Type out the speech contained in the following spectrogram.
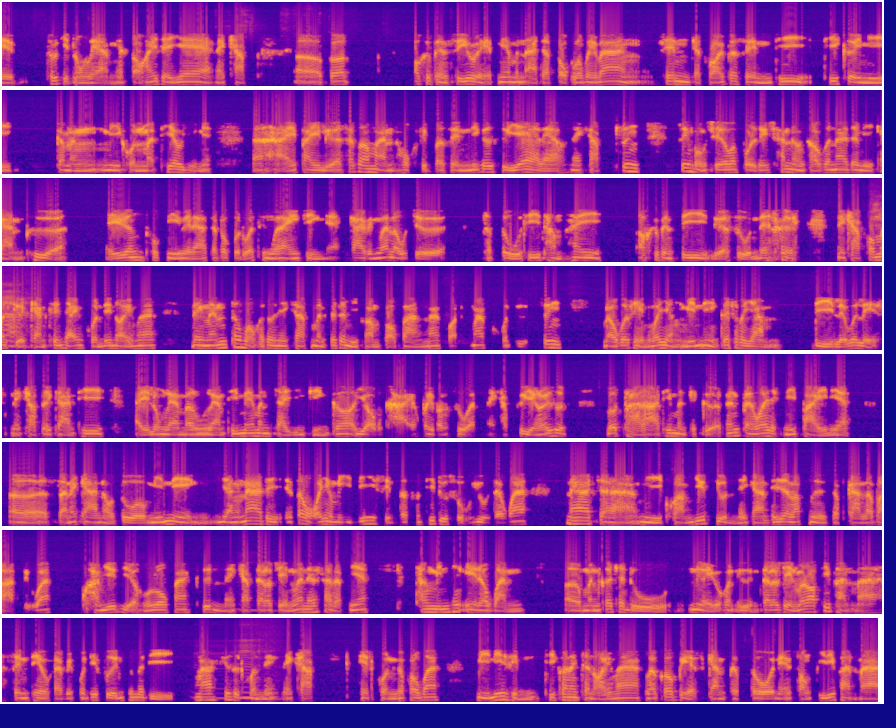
ธุรกิจโรงแรมเนี่ยต่อให้จะแย่นะครับเอ่อก็ occupancy rate เนี่ยมันอาจจะตกลงไปบ้าง เช่นจากร้อยเปอร์เซ็นที่ที่เคยมี กำลังมีคนมาเที่ยวอยู่เนี่ยหายไปเหลือสักประมาณหกสิบเปอร์เซ็นนี่ก็คือแย่แล้วนะครับ ซึ่งซึ่งผมเชื่อว่า projection ของเขาก็น่าจะมีการเผื่อไอ้เรื่องพวกนี้ไปแล้ว แต่ปรากฏว่าถึงเวลาจริงๆเนี่ยกลายเป็นว่าเราเจอศัตรูที่ทำให้ occupancy เหลือศูนย์ได้เลยนะครับ เพราะมันเกิดการเคลื่อนย้ายของคนได้น้อยมาก ดังนั้นต้องบอกว่าตัวนี้ครับ มันก็จะมีความเปราะบางมากกว่ามากกว่าคนอื่น ซึ่งเราก็เห็นว่าอย่างมิ้นเองก็จะพยายาม ดีเลเวลเลสนะครับโดยการที่ไอ้โรงแรมบางโรงแรมที่ไม่มั่นใจจริง ๆ ก็ยอมขายออกไปบางส่วนนะครับ คืออย่างน้อยสุดลดภาระที่มันจะเกิดนั่นแปลว่าจากนี้ไปเนี่ยสถานการณ์ของตัวมิ้นเองยังน่าจะต้องบอกว่ายังมีหนี้สินต่อทุนที่ดูสูงอยู่ แต่ว่าน่าจะมีความยืดหยุ่นในการที่จะรับมือกับการระบาด หรือว่าความยืดเยื้อของโรคมากขึ้นนะครับ แต่เราเห็นว่าในลักษณะแบบนี้ทั้งมิ้นทั้งเอราวัน เออมันก็จะดูเหนื่อยกว่าคนอื่น แต่เราเห็นว่ารอบที่ผ่านมาเซนเทลกลายเป็นคนที่ฟื้นขึ้นมาดีมากที่สุดคนหนึ่งนะครับ เหตุผลก็เพราะว่ามีหนี้สินที่ค่อนข้างจะน้อยมาก แล้วก็เบสการเติบโตเนี่ยสองปีที่ผ่านมา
